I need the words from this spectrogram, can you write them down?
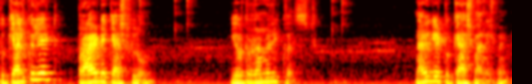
To calculate prior day cash flow, you have to run a request. Navigate to cash management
